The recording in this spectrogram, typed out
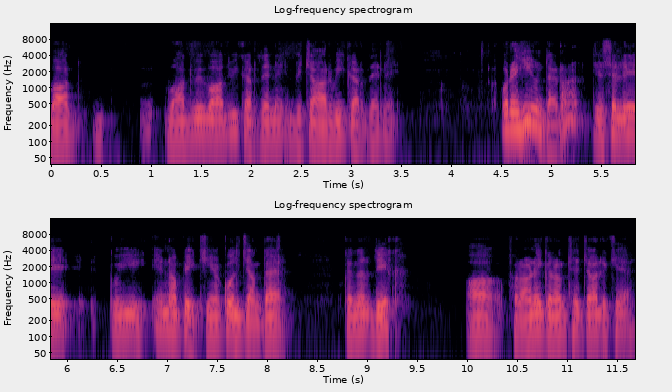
ਵਾਦ ਵਾਦ ਵਿਵਾਦ ਵੀ ਕਰਦੇ ਨੇ, ਵਿਚਾਰ ਵੀ ਕਰਦੇ ਨੇ। ਔਰ ਇਹੀ ਹੁੰਦਾ ਨਾ, ਜਿਸ ਵੇਲੇ ਕੋਈ ਇਹਨਾਂ ਭੇਖੀਆਂ ਕੋਲ ਜਾਂਦਾ ਹੈ, ਕਹਿੰਦਾ ਦੇਖ ਆ ਫਲਾਣੇ ਗ੍ਰੰਥ 'ਚ ਆ ਲਿਖਿਆ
